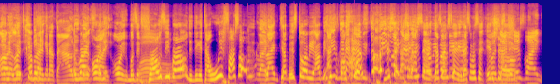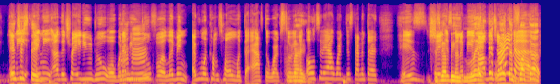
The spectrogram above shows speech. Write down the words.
Or- inner or- lips could I'm be like- hanging out the outer Right, lips. or, like, did, or was it Whoa. frozy, bro? Did you get that whiff or something? Like- Like, tell me a story. I'll be He's asking about gonna stories. stories Listen, like that's that, what I you said. That's what I'm saying. That's what I said. But Interesting. that's just like any, Interesting. any other trade you do or whatever Mhm. you do for a living. Everyone comes home with the after work story. Right. Like, oh, today I worked this, that, and third. His shit gonna is be gonna be lit. about vagina. Lit the fuck up.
